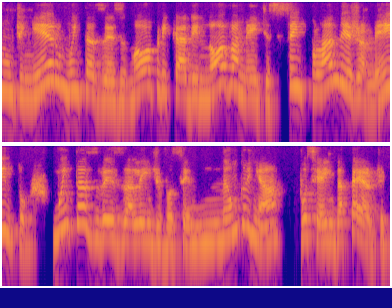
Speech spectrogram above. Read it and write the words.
um dinheiro, muitas vezes, mal aplicado e, novamente, sem planejamento, muitas vezes, além de você não ganhar, você ainda perde.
